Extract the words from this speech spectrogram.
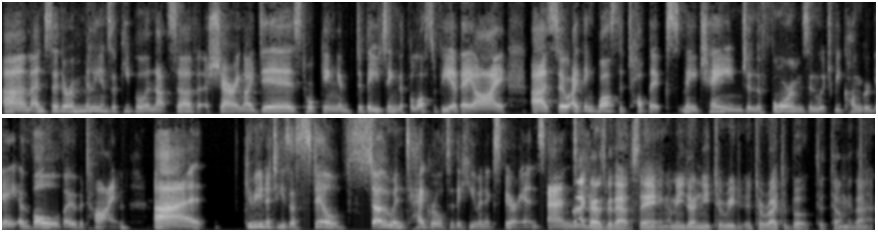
Um, and so there are millions of people in that server sharing ideas, talking and debating the philosophy of AI. Uh, so I think whilst the topics may change and the forums in which we congregate evolve over time, uh, communities are still so integral to the human experience. And well, that goes without saying. I mean you don't need to read to write a book to tell me that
